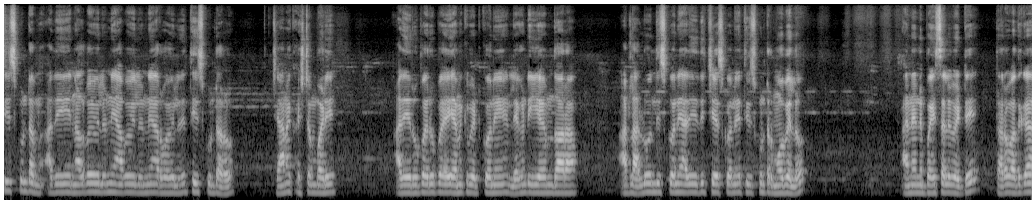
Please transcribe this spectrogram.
తీసుకుంటాం. అది నలభై వేలు ఉన్నాయి యాభై వేలు ఉన్నాయి అరవై వేలు తీసుకుంటారు. చాలా కష్టం పడి అది రూపాయి రూపాయి వెనక్కి పెట్టుకొని లేకుంటే ఈఎం ద్వారా అట్లా లోన్ తీసుకొని అది ఇది చేసుకొని తీసుకుంటారు మొబైల్లో అన్నీ పైసలు పెట్టి తర్వాతగా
